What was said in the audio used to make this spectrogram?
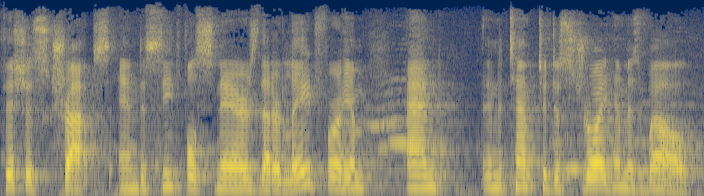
vicious traps and deceitful snares that are laid for him and an attempt to destroy him as well.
